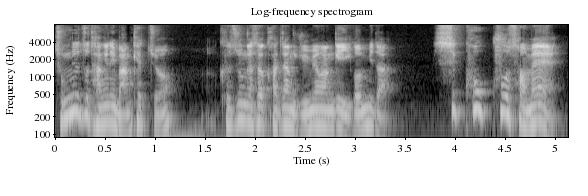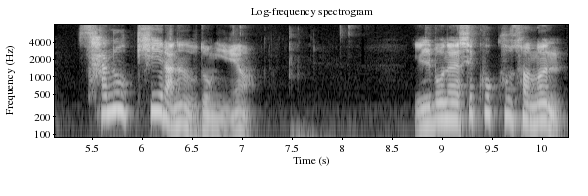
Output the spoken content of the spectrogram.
종류도 당연히 많겠죠. 그 중에서 가장 유명한 게 이겁니다. 시코쿠 섬의 사누키라는 우동이에요. 일본의 시코쿠 섬은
